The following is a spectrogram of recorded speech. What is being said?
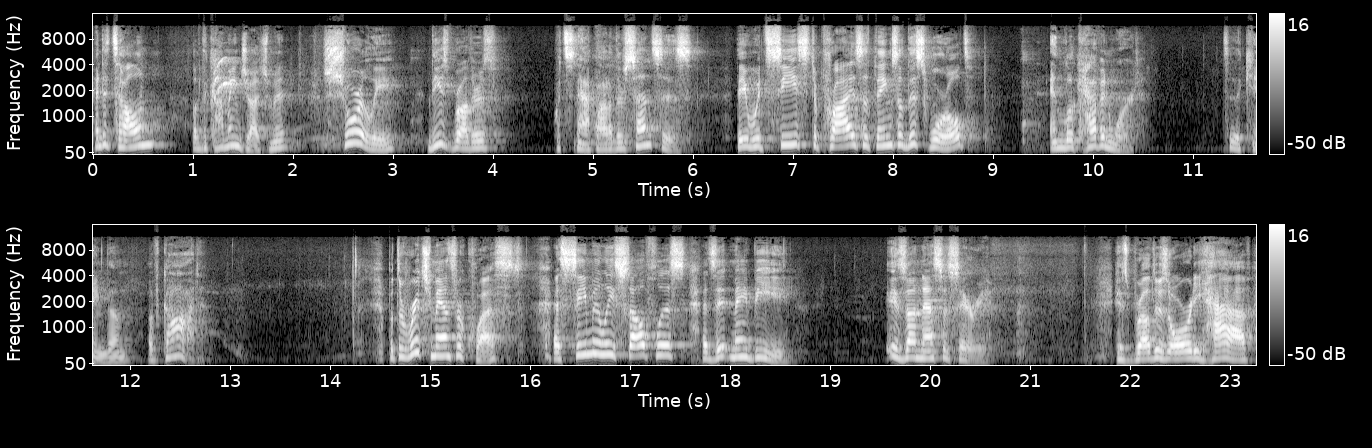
and to tell them of the coming judgment, surely these brothers would snap out of their senses they would cease to prize the things of this world and look heavenward to the kingdom of God. But the rich man's request, as seemingly selfless as it may be, is unnecessary. His brothers already have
